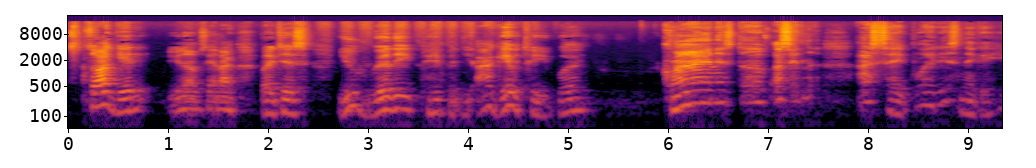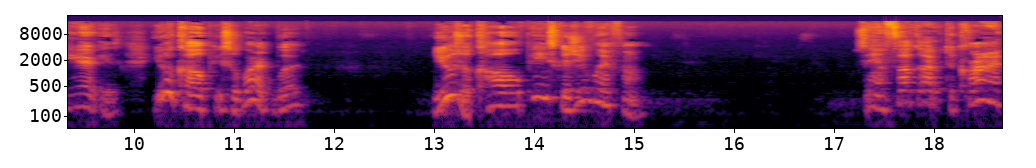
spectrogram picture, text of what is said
So I get it. You know what I'm saying? I, but it just, you really pimping. I give it to you, boy. Crying and stuff. I said, look, I say, boy, this nigga here is, you a cold piece of work, boy. You's a cold piece because you went from saying fuck out to crying.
